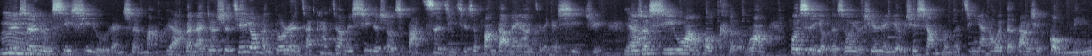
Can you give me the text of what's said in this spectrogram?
嗯、人生如戏，戏如人生嘛。对啊，本来就是。其实有很多人在看这样的戏的时候，是把自己其实放到那样子的一个戏剧，比如说希望或渴望，或是有的时候有些人也有一些相同的经验，他会得到一些共鸣。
